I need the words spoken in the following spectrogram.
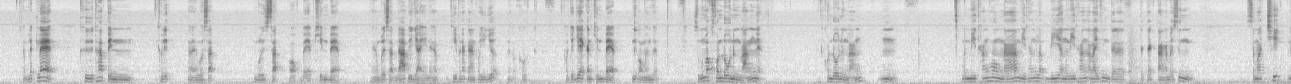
ๆครับแรก ๆ คือถ้าเป็นเขาเรียกอะไรบริษัทบริษัทออกแบบเขียนแบบนะครับบริษัทดับใหญ่ๆนะครับ ที่พนักงานเขาเยอะๆนะครับเขาเขาจะแยกกันเขียนแบบนึกออกไหมเพื่อนสมมติว่าคอนโดหนึ่งหลังเนี่ยคอนโดหนึ่งหลัง อืม มันมีทั้งห้องน้ำมีทั้งระเบียง มีทั้งอะไรซึ่งแต่แตกต่างกันไปซึ่งสมาชิกใน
